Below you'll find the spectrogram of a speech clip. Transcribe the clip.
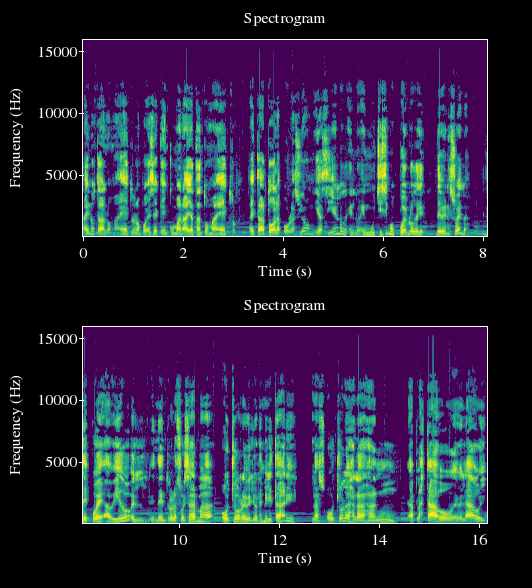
ahí no estaban los maestros, no puede ser que en Cumaná haya tantos maestros, ahí estaba toda la población, y así en, en muchísimos pueblos de, Venezuela. Después ha habido dentro de las Fuerzas Armadas ocho rebeliones militares. Las ocho las, han aplastado develado y,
